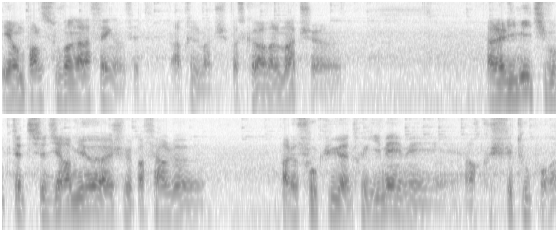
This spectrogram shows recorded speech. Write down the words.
Et on parle souvent à la fin, en fait, après le match. Parce qu'avant le match, euh, à la limite, il vaut peut-être se dire mieux, euh, je ne vais pas faire le. Pas le faux cul, entre guillemets, mais alors que je fais tout pour. euh,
